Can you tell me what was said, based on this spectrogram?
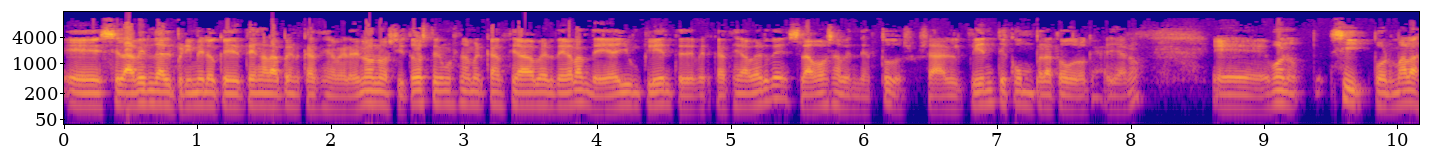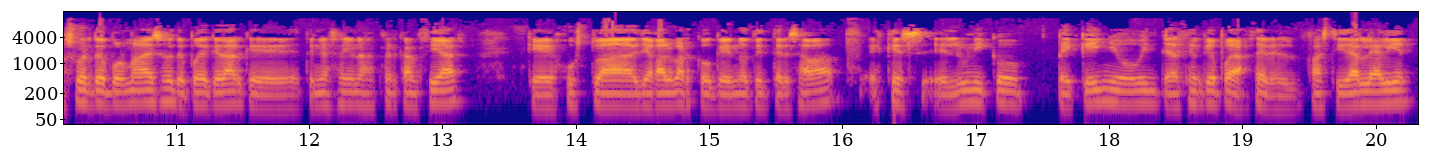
eh, se la venda el primero que tenga la mercancía verde. No, no, si todos tenemos una mercancía verde grande y hay un cliente de mercancía verde, se la vamos a vender todos. O sea, el cliente compra todo lo que haya, ¿no? Eh, bueno, sí, por mala suerte o por mala eso, te puede quedar que tenías ahí unas mercancías que justo a llegar al barco que no te interesaba, es que es el único pequeño interacción que puede hacer, el fastidiarle a alguien,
